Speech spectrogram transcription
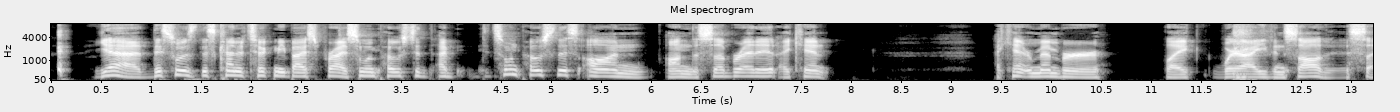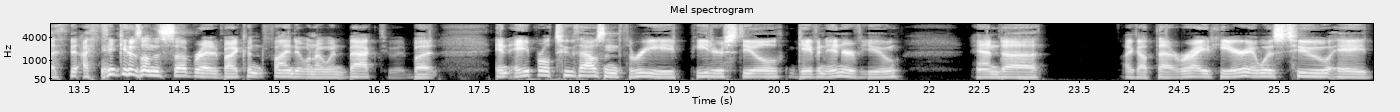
yeah. This was this kind of took me by surprise. Someone posted. I did someone post this on on the subreddit. I can't. I can't remember like where I even saw this. I th- I think it was on the subreddit, but I couldn't find it when I went back to it. But in April 2003, Peter Steele gave an interview, and uh, I got that right here. It was to a It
